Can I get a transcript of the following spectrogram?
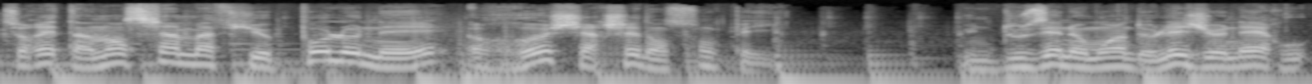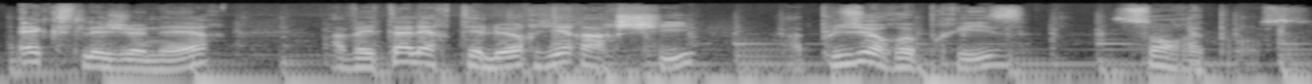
serait un ancien mafieux polonais recherché dans son pays. Une douzaine au moins de légionnaires ou ex-légionnaires avaient alerté leur hiérarchie à plusieurs reprises sans réponse.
